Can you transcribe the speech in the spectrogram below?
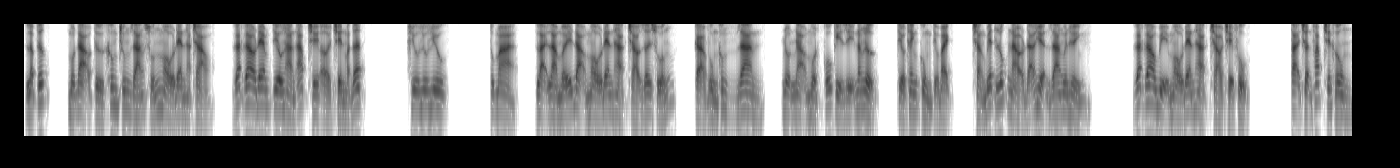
Lập tức, một đạo từ không trung giáng xuống màu đen hạt chảo, gắt gao đem tiêu hàn áp chế ở trên mặt đất. Hiu hiu hiu. Tục mà, lại là mấy đạo màu đen hạt chảo rơi xuống, cả vùng không gian, nhộn nhạo một cỗ kỳ dị năng lực, tiểu thanh cùng tiểu bạch, chẳng biết lúc nào đã hiện ra nguyên hình. Gắt gao bị màu đen hạt chảo chế phục. Tại trận pháp trên không,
